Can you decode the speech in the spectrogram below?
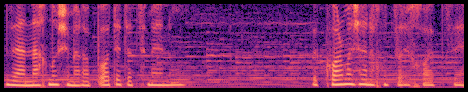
זה אנחנו שמרפאות את עצמנו, וכל מה שאנחנו צריכות זה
